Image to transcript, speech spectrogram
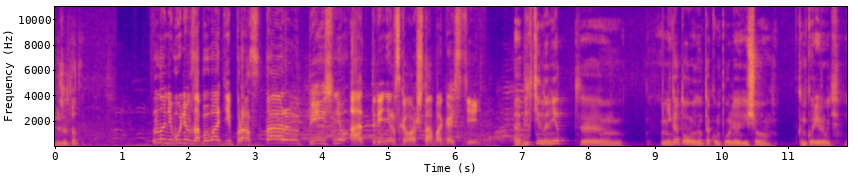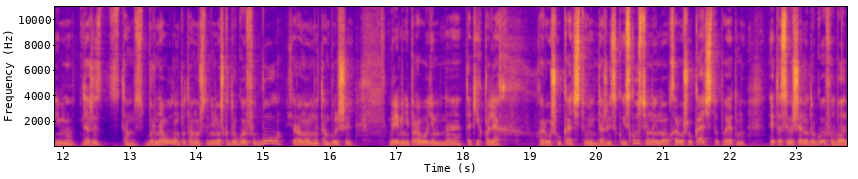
результаты. Но не будем забывать и про старую песню от тренерского штаба гостей. Объективно нет э, не готовы на таком поле еще конкурировать именно даже там с Барнаулом, потому что немножко другой футбол. Все равно мы там больше времени проводим на таких полях хорошего качества, даже искусственный, но хорошего качества, поэтому это совершенно другой футбол.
